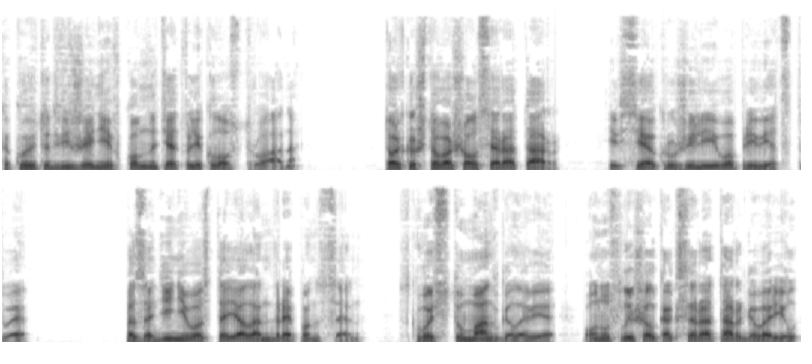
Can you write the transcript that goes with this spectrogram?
Какое-то движение в комнате отвлекло Струана. Только что вошел Сератар, и все окружили его, приветствуя. Позади него стоял Андре Понсен. Сквозь туман в голове он услышал, как Саратар говорил,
